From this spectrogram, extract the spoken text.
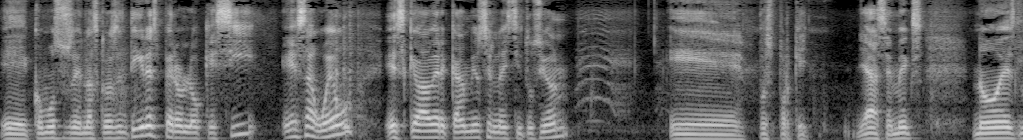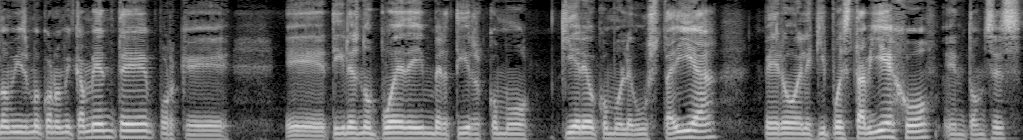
eh, cómo suceden las cosas en Tigres, pero lo que sí es a huevo es que va a haber cambios en la institución, eh, pues porque ya Cemex no es lo mismo económicamente, porque eh, Tigres no puede invertir como quiere o como le gustaría, pero el equipo está viejo, entonces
